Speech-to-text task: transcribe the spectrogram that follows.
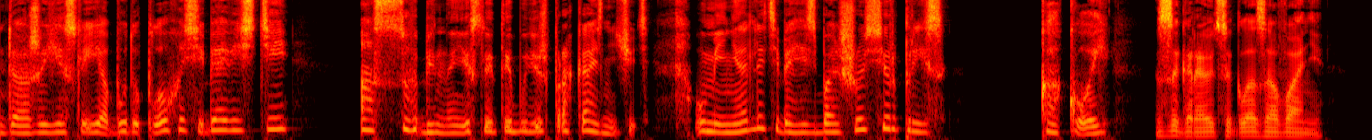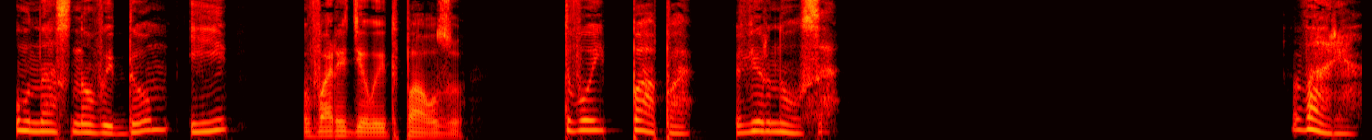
Даже если я буду плохо себя вести, особенно если ты будешь проказничать, у меня для тебя есть большой сюрприз. Какой? Загораются глаза Вани. У нас новый дом и... Варя делает паузу. Твой папа вернулся. Варя.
